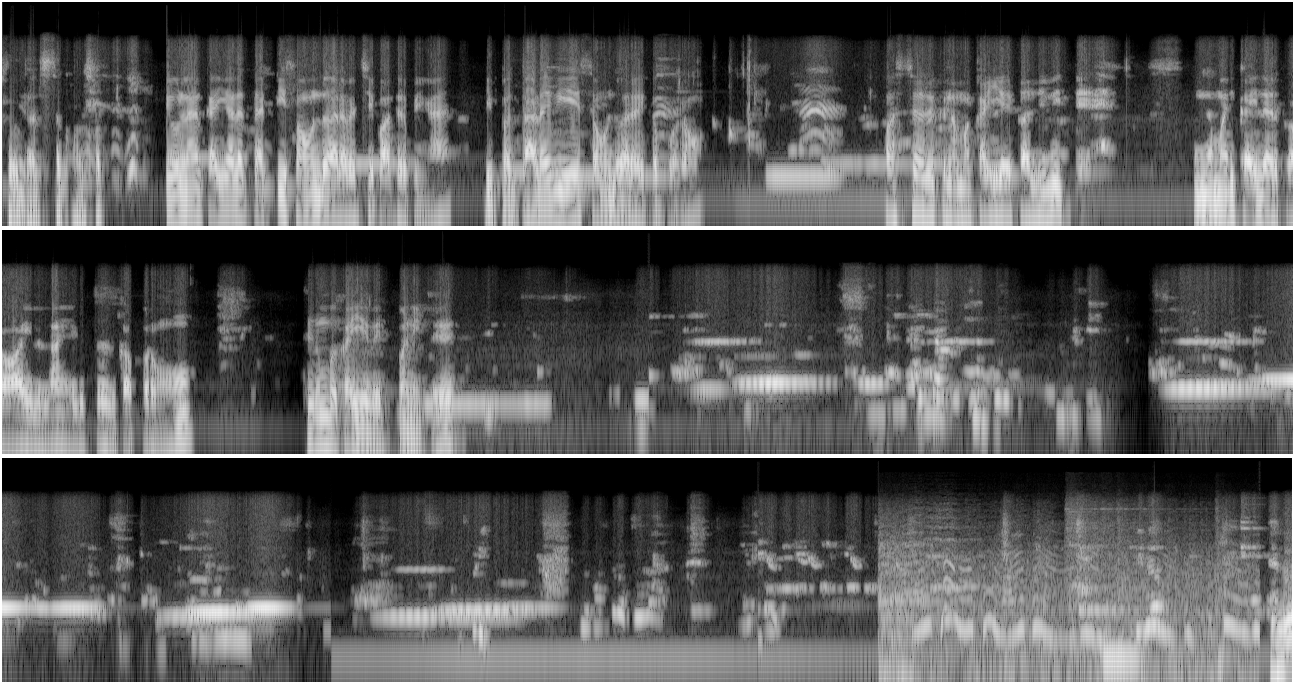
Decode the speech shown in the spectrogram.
ஸோ தட்ஸ் த கான்செப்ட் இவ்வளோ நேரம் கையால் தட்டி சவுண்டு வர வச்சு பார்த்துருப்பீங்க. இப்போ தடவியே சவுண்டு வர வைக்க போகிறோம் ஃபஸ்ட்டு அதுக்கு நம்ம கையை கழுவிட்டு இந்த மாதிரி கையில் இருக்க ஆயிலெல்லாம் எடுத்ததுக்கப்புறம் திரும்ப கையை வெட் பண்ணிவிட்டு ஏதோ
